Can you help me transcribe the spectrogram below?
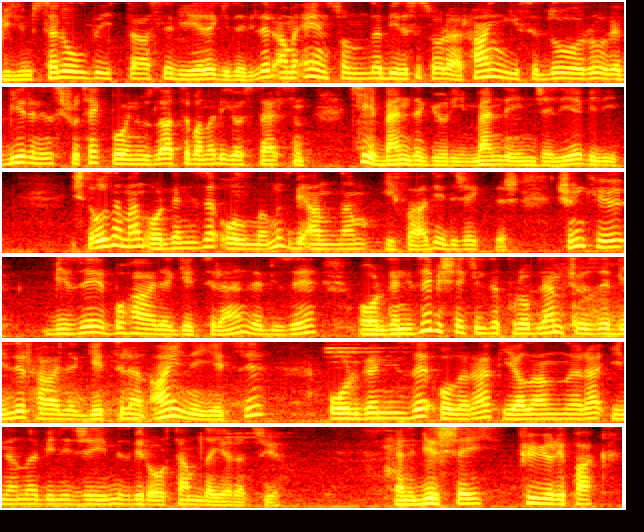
bilimsel olduğu iddiasıyla bir yere gidebilir ama en sonunda birisi sorar hangisi doğru ve biriniz şu tek boynuzlu atı bana bir göstersin ki ben de göreyim, ben de inceleyebileyim. İşte o zaman organize olmamız bir anlam ifade edecektir. Çünkü bizi bu hale getiren ve bizi organize bir şekilde problem çözebilir hale getiren aynı yeti organize olarak yalanlara inanabileceğimiz bir ortam da yaratıyor. Yani bir şey püripak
